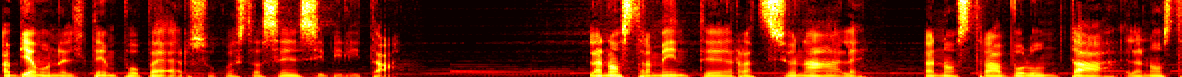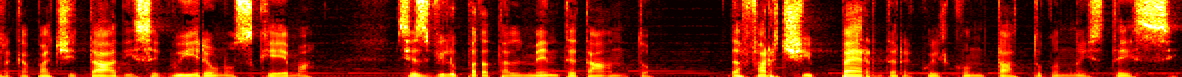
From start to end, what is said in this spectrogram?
Abbiamo nel tempo perso questa sensibilità. La nostra mente razionale, la nostra volontà e la nostra capacità di seguire uno schema si è sviluppata talmente tanto da farci perdere quel contatto con noi stessi,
